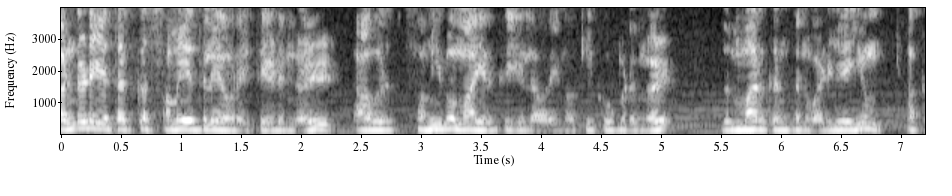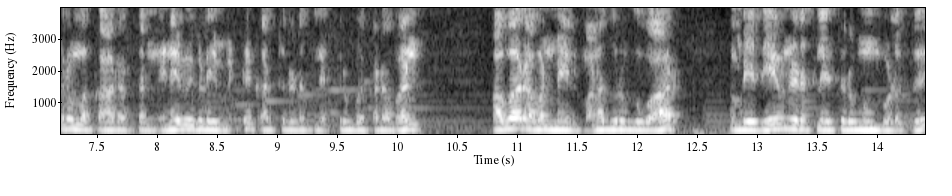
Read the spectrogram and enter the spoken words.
கண்டடையத்தக்க சமயத்திலே அவரை தேடுங்கள். அவர் சமீபமாயிருக்கையில் அவரை நோக்கி கூப்பிடுங்கள். துன்மார்க்கன் தன் வழியையும் அக்கிரமக்காரர் தன் நினைவுகளையும் விட்டு கர்த்தரிடத்தில் திரும்ப கடவன். அவர் அவன் மேல் மனதுருகுவார். நம்முடைய தேவனிடத்தில் திரும்பும் பொழுது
